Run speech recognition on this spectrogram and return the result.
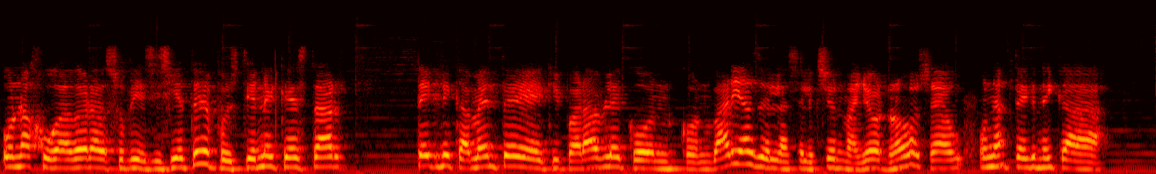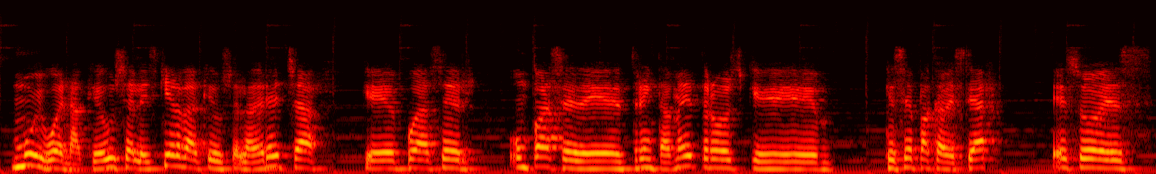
una jugadora sub-17 pues tiene que estar técnicamente equiparable con, con, varias de la selección mayor, ¿no? O sea, una técnica muy buena, que use la izquierda, que use la derecha, que pueda hacer un pase de 30 metros, que, que sepa cabecear. Eso es,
